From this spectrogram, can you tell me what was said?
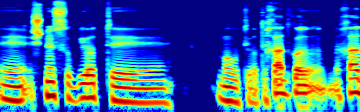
אה, שני סוגיות אה, מהותיות. אחד, כל, אחד,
